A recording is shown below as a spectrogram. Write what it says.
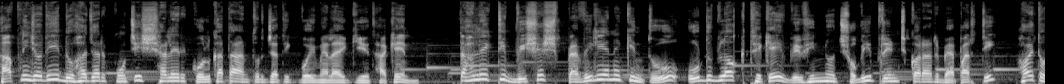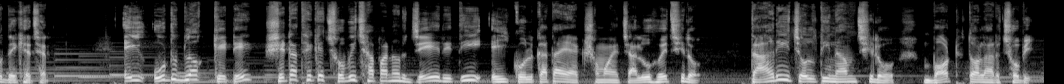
আপনি যদি দু হাজার পঁচিশ সালের কলকাতা আন্তর্জাতিক বইমেলায় গিয়ে থাকেন, তাহলে একটি বিশেষ প্যাভিলিয়নে কিন্তু উড ব্লক থেকে বিভিন্ন ছবি প্রিন্ট করার ব্যাপারটি হয়তো দেখেছেন। এই উড ব্লক কেটে সেটা থেকে ছবি ছাপানোর যে রীতি এই কলকাতায় একসময় চালু হয়েছিল, তারই চলতি নাম ছিল বটতলার ছবি।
